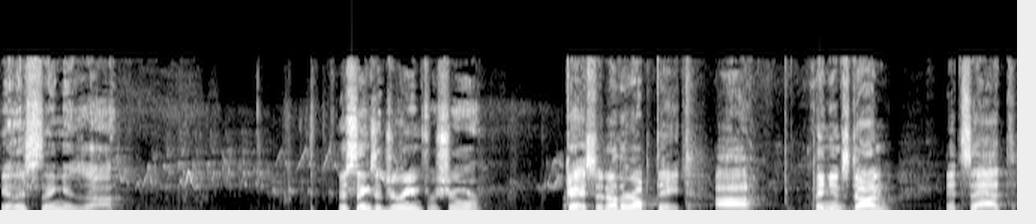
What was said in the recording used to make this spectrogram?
Yeah, this thing is, uh, this thing's a dream for sure. Okay, so another update. Uh, pinion's done. It's at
